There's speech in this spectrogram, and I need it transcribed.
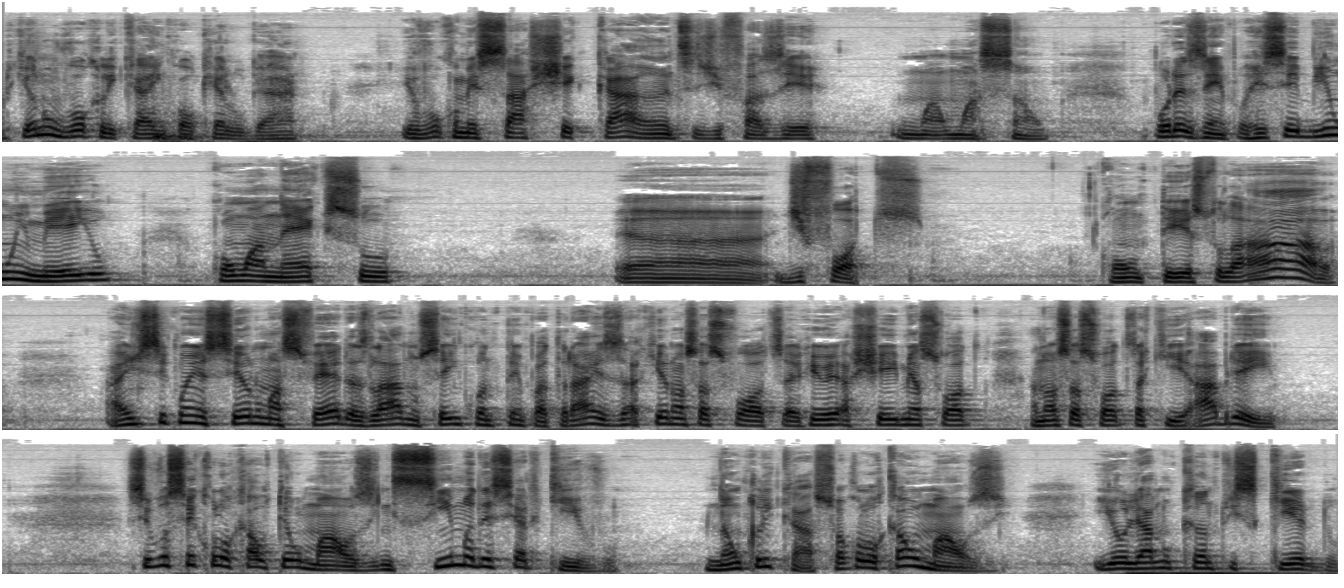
Porque eu não vou clicar em qualquer lugar. Eu vou começar a checar antes de fazer uma, uma ação. Por exemplo, recebi um e-mail com um anexo ah, de fotos. Com um texto lá. Ah, a gente se conheceu numas férias lá, não sei quanto tempo atrás. Aqui as nossas fotos. Aqui eu achei minhas fotos, as nossas fotos aqui. Abre aí. Se você colocar o teu mouse em cima desse arquivo, não clicar, só colocar o mouse e olhar no canto esquerdo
